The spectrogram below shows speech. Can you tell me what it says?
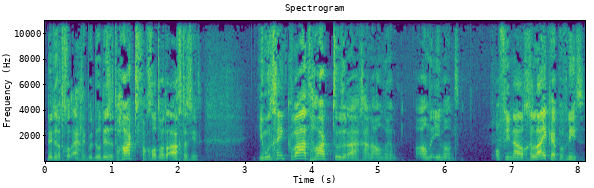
Dit is wat God eigenlijk bedoelt. Dit is het hart van God wat erachter zit. Je moet geen kwaad hart toedragen aan een andere, ander iemand. Of je nou gelijk hebt of niet.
